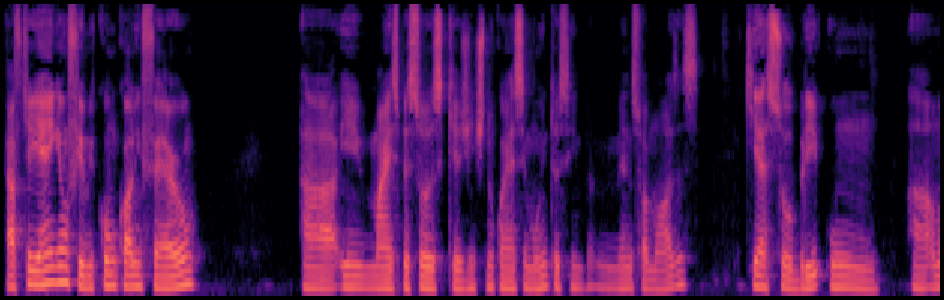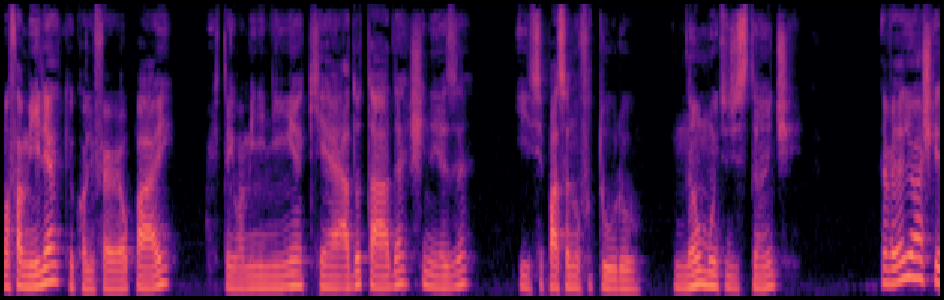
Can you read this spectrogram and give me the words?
After Yang é um filme com Colin Farrell uh, e mais pessoas que a gente não conhece muito, assim, menos famosas que é sobre um, uma família, que o Colin Farrell é o pai, tem uma menininha que é adotada, chinesa, e se passa no futuro não muito distante. Na verdade, eu acho que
